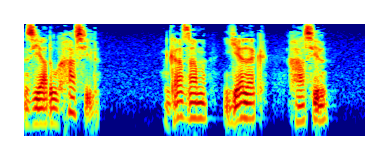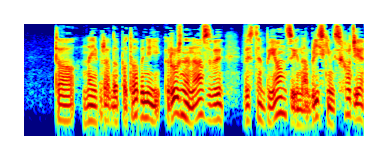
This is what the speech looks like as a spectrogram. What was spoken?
zjadł Hasil. Gazam, Jelek, Hasil to najprawdopodobniej różne nazwy występujących na Bliskim Wschodzie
